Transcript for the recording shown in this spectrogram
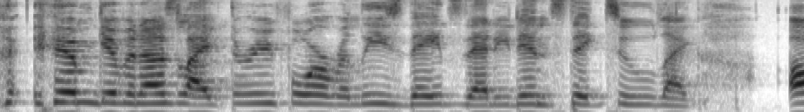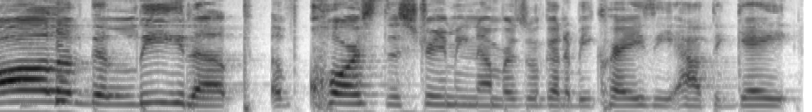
him giving us like three, four release dates that he didn't stick to, like all of the lead up, of course, the streaming numbers were going to be crazy out the gate.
